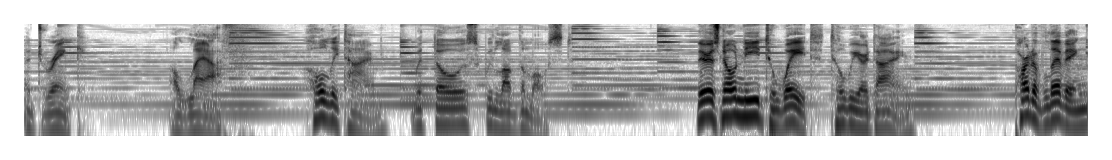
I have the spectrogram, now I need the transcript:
a drink, a laugh, holy time with those we love the most. There is no need to wait till we are dying. Part of living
